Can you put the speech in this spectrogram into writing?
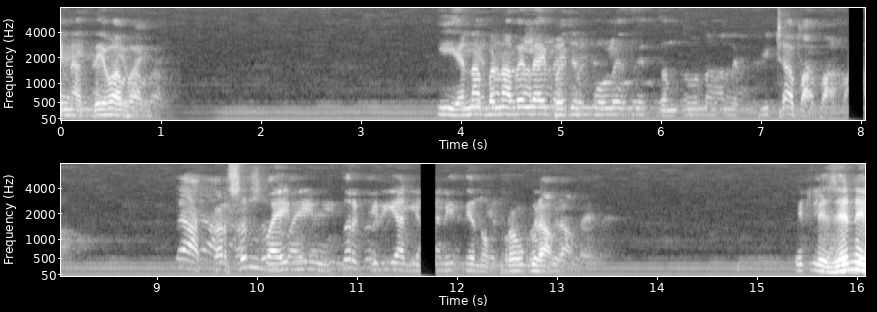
એના દેવાભાઈ. ઈ એના બનાવેલા ભજન બોલે છે તંતુના અને પીઠા બાબા એટલે આ કરશનભાઈની ઉત્તર ક્રિયા નિમિત્તેનો પ્રોગ્રામ એટલે જેને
